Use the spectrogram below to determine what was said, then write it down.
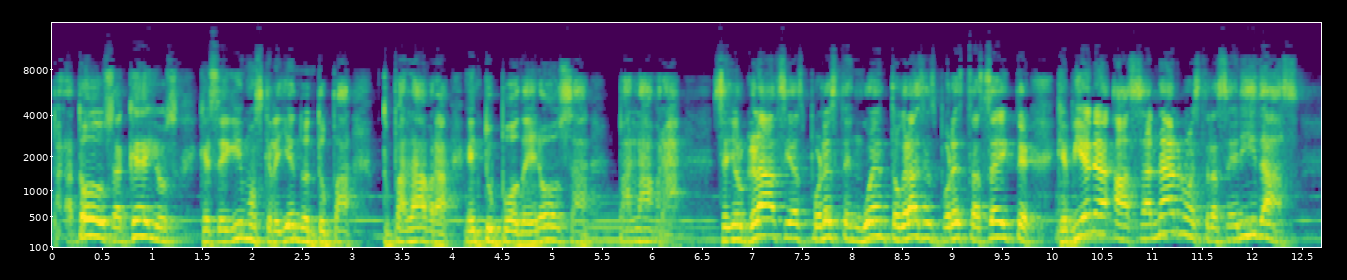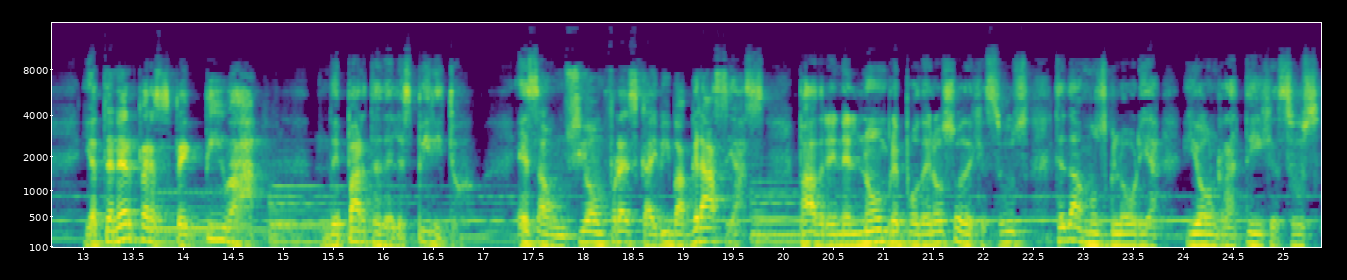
para todos aquellos que seguimos creyendo en tu, tu palabra, en tu poderosa palabra. Señor, gracias por este engüento, gracias por este aceite que viene a sanar nuestras heridas y a tener perspectiva de parte del Espíritu. Esa unción fresca y viva. Gracias, Padre, en el nombre poderoso de Jesús. Te damos gloria y honra a ti, Jesús.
